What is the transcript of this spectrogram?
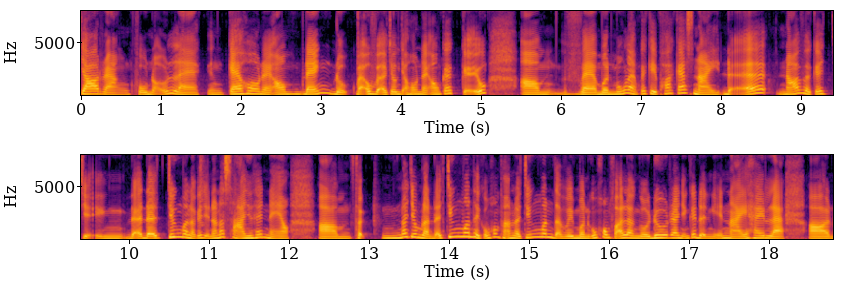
cho rằng phụ nữ là cao hơn đàn ông đáng được bảo vệ trân trọng hơn đàn ông các kiểu. Um, và mình muốn làm cái kỳ podcast này để nói về cái chuyện để để chứng minh là cái chuyện đó nó sai như thế nào. Um, thực nói chung là để chứng minh thì cũng không phải là chứng minh tại vì mình cũng không phải là người đưa ra những cái định nghĩa này hay là uh,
